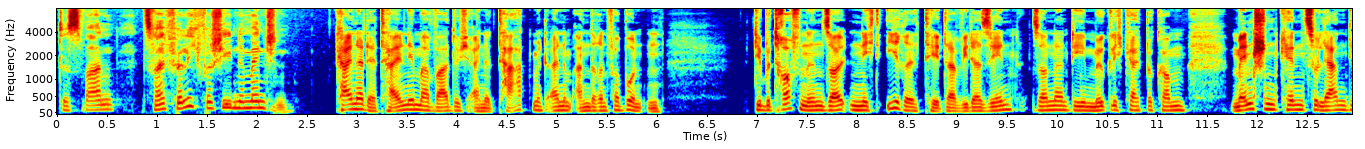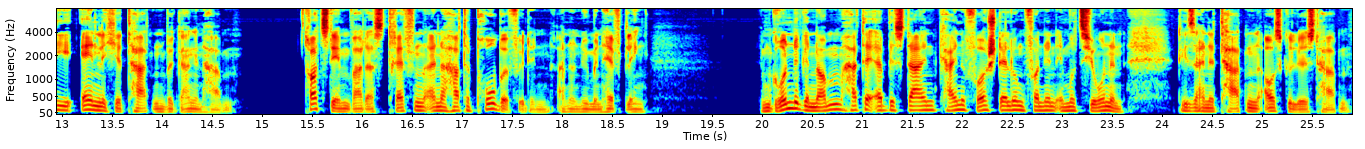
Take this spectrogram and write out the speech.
das waren zwei völlig verschiedene Menschen. Keiner der Teilnehmer war durch eine Tat mit einem anderen verbunden. Die Betroffenen sollten nicht ihre Täter wiedersehen, sondern die Möglichkeit bekommen, Menschen kennenzulernen, die ähnliche Taten begangen haben. Trotzdem war das Treffen eine harte Probe für den anonymen Häftling. Im Grunde genommen hatte er bis dahin keine Vorstellung von den Emotionen, die seine Taten ausgelöst haben.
